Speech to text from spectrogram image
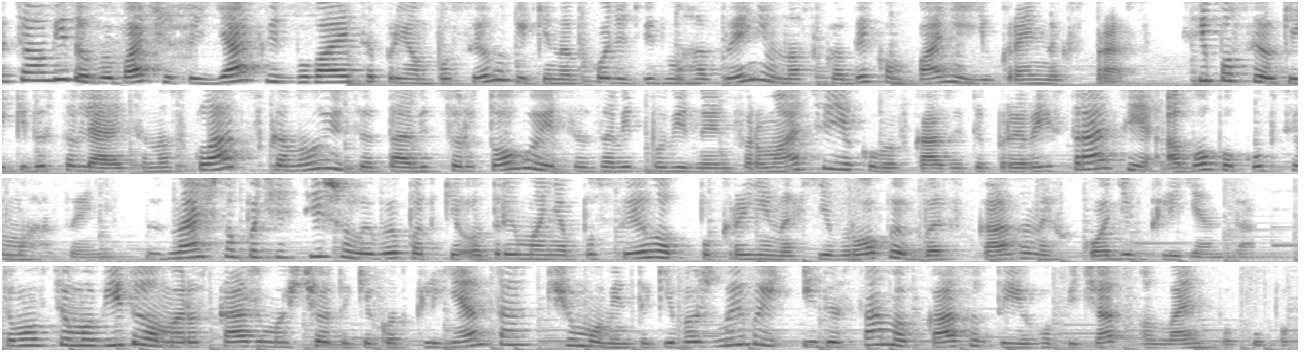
На цьому відео ви бачите, як відбувається прийом посилок, які надходять від магазинів на склади компанії Ukraine Express. Всі посилки, які доставляються на склад, скануються та відсортовуються за відповідною інформацією, яку ви вказуєте при реєстрації або покупці в магазині. Значно почастішали випадки отримання посилок по країнах Європи без вказаних кодів клієнта. Тому в цьому відео ми розкажемо, що таке код клієнта, чому він такий важливий і де саме вказувати його під час онлайн-покупок.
